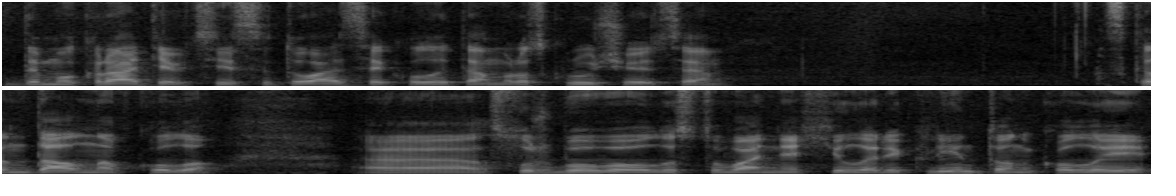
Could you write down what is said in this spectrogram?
демократів в цій ситуації, коли там розкручується скандал навколо е, службового листування Хіларі Клінтон, коли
